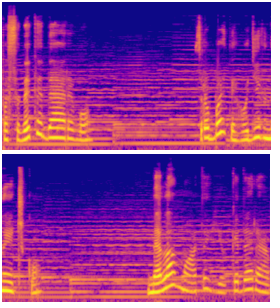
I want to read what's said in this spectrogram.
посадити дерево, зробити годівничку, не ламати гілки дерев.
